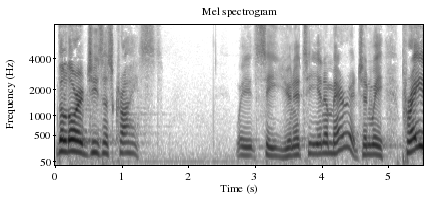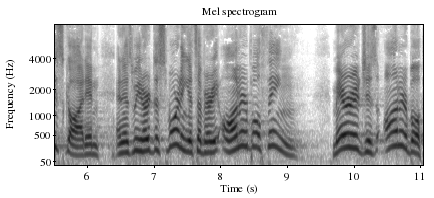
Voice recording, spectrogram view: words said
the Lord Jesus Christ. We see unity in a marriage and we praise God. And, and as we heard this morning, it's a very honorable thing. Marriage is honorable,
